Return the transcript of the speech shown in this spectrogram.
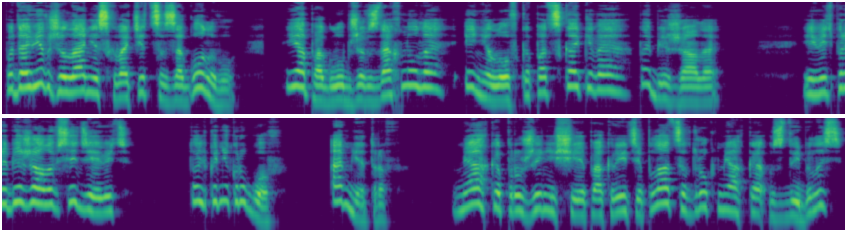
Подавив желание схватиться за голову, я поглубже вздохнула и, неловко подскакивая, побежала. И ведь пробежала все девять, только не кругов, а метров. Мягко пружинищее покрытие плаца вдруг мягко вздыбилось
